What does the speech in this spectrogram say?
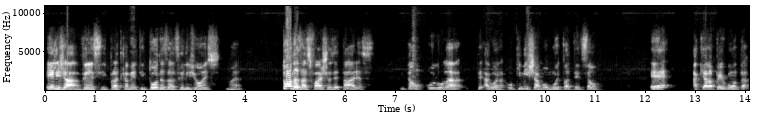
Ele já vence praticamente em todas as religiões, né? todas as faixas etárias. Então, o Lula. Agora, o que me chamou muito a atenção é aquela pergunta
